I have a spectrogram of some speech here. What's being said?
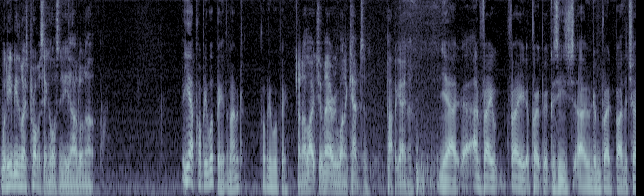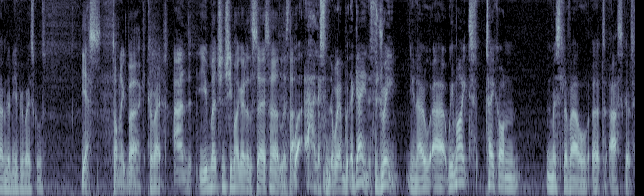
would he be the most promising horse in your yard or not? Yeah, probably would be at the moment. Probably would be. And I liked your mare who won at Kempton, Papagana. Yeah, and very, very appropriate because he's owned and bred by the chairman of Newbury Racecourse. Yes, Dominic Burke. Correct. And you mentioned she might go to the Stayers Hurdle. Is that? Well, ah, listen, again, it's the dream. You know, uh, we might take on Miss Lavelle at Ascot.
